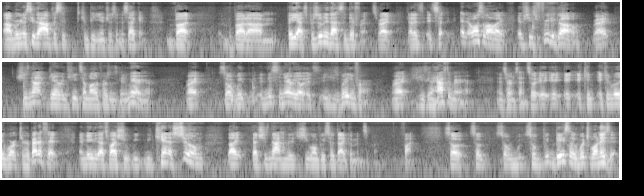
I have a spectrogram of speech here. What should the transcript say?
Um, we're going to see the opposite competing interest in a second, but but um, but yes, presumably that's the difference, right? That it's it's and also by the way, if she's free to go, right, she's not guaranteed some other person's going to marry her, right? So with, in this scenario, it's he's waiting for her, right? He's going to have to marry her in a certain sense. So it, it, it, can it can really work to her benefit, and maybe that's why she we, we can't assume like that she's not she won't be so daika Fine. So so so so basically, which one is it,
